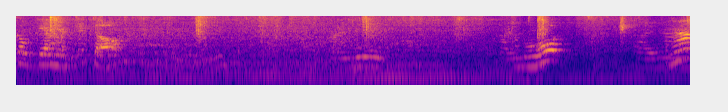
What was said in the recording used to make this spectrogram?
cầu kem nhặt chết chó hai mươi hai mươi một Một hai Hai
